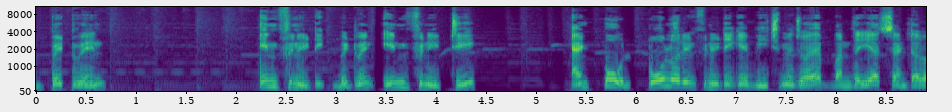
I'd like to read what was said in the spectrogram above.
between infinity between infinity and pole pole और इंफिनिटी के बीच में जो है, बन रही है सेंटर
